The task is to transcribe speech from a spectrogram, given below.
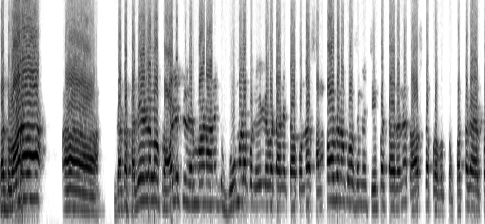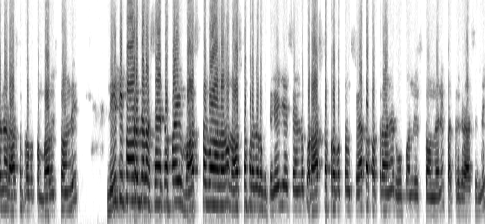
తద్వారా ఆ గత పదేళ్ళలో ప్రాజెక్టు నిర్మాణానికి భూములకు నీళ్ళు ఇవ్వటానికి కాకుండా సంపాదన కోసమే చేపట్టారని రాష్ట్ర ప్రభుత్వం కొత్తగా ఏర్పడిన రాష్ట్ర ప్రభుత్వం భావిస్తోంది. నీటిపారుదల శాఖపై వాస్తవాలను రాష్ట్ర ప్రజలకు తెలియజేసేందుకు రాష్ట్ర ప్రభుత్వం శ్వేతపత్రాన్ని రూపొందిస్తోందని పత్రిక రాసింది.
